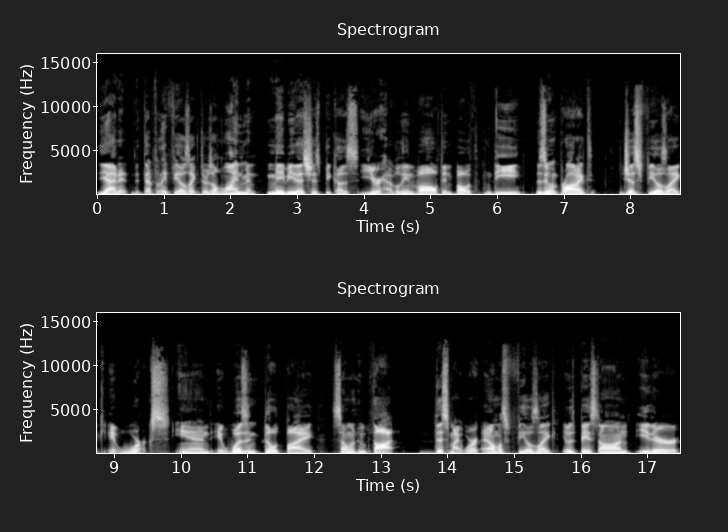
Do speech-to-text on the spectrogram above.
Yeah, and it, it definitely feels like there's alignment. Maybe that's just because you're heavily involved in both. The, Zuant product just feels like it works and it wasn't built by someone who thought this might work. It almost feels like it was based on either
